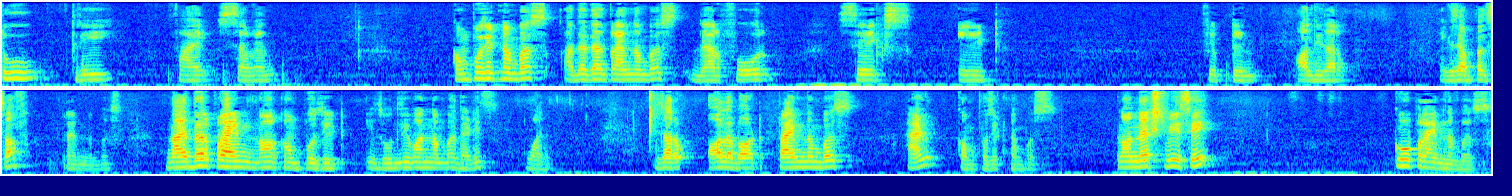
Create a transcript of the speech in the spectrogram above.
2, 3, 5, 7, composite numbers other than prime numbers they are 4 6 8 15 all these are examples of prime numbers. Neither prime nor composite is only one number that is 1 these are all about prime numbers and composite numbers. Now next we see co-prime numbers.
